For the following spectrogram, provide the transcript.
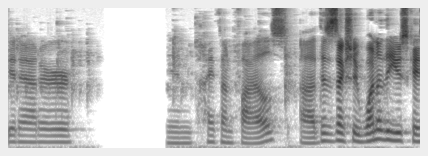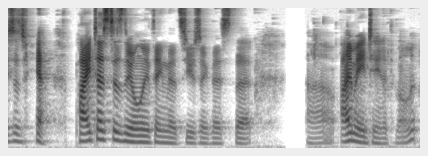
getattr in Python files. Uh, this is actually one of the use cases. Yeah, PyTest is the only thing that's using this that uh, I maintain at the moment.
